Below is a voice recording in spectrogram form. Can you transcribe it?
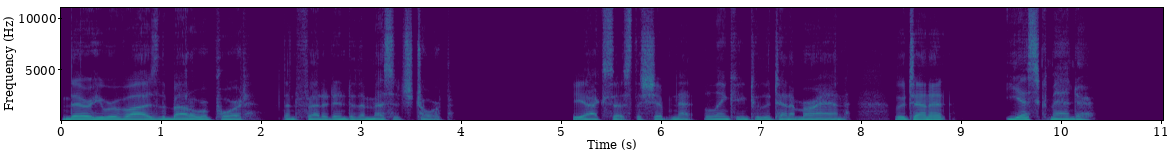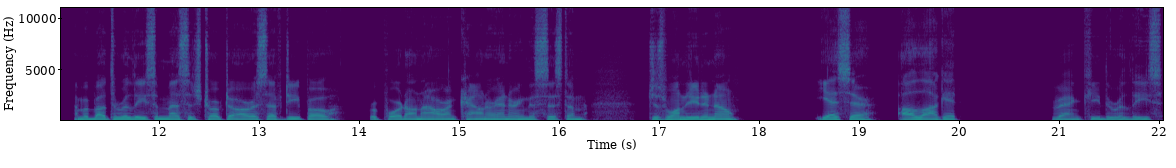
There he revised the battle report, then fed it into the message torp. He accessed the ship net linking to Lieutenant Moran. Lieutenant? Yes, Commander. I'm about to release a message torp to RSF Depot. Report on our encounter entering the system. Just wanted you to know. Yes, sir. I'll log it. Van keyed the release,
